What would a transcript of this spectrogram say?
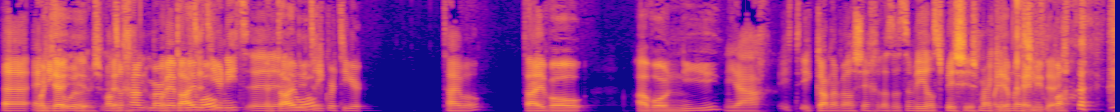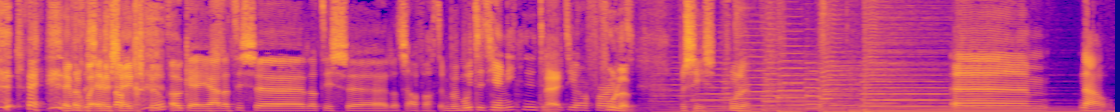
Eh, en Want Nico jij- Williams. Want en- we gaan, maar we hebben het hier niet eh En Taiwo? in de drie kwartier. Taiwo? Taiwo Awoni. Ja, ik, ik kan er wel zeggen dat het een wereldspits is, maar, ik Maar heb geen voetballen. nee, Heeft nog bij NEC gespeeld? Oké, ja, dat is, eh, dat, is, eh, dat is afwachten. We moeten het hier niet nu Nee, nee, over... Fulham. Precies, voelen. Nou,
